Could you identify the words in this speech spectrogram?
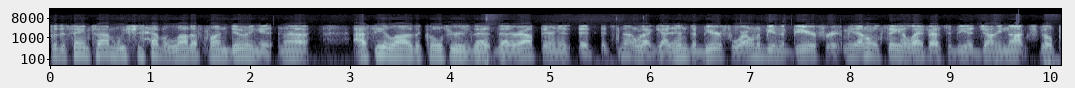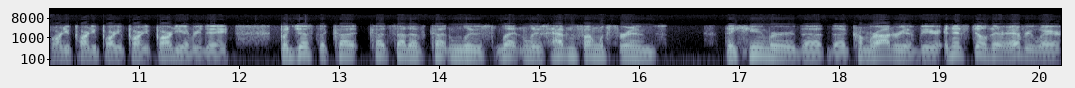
but at the same time, we should have a lot of fun doing it. And uh, I see a lot of the cultures that that are out there, and it, it, it's not what I got into beer for. I want to be in the beer for. I mean, I don't think life has to be a Johnny Knoxville party, party, party, party, party every day, but just the cut cut side of cutting loose, letting loose, having fun with friends, the humor, the the camaraderie of beer, and it's still there everywhere.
